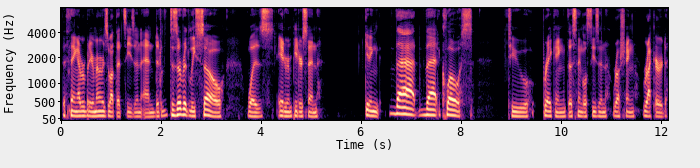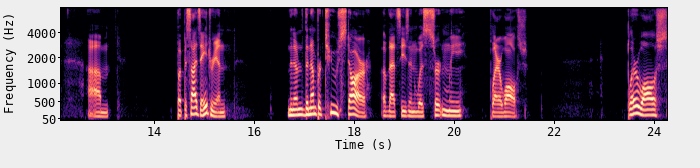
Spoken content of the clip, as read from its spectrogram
the thing everybody remembers about that season, and deservedly so, was Adrian Peterson getting that that close to breaking the single season rushing record. Um, but besides Adrian, the, the number two star of that season was certainly Blair Walsh. Blair Walsh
